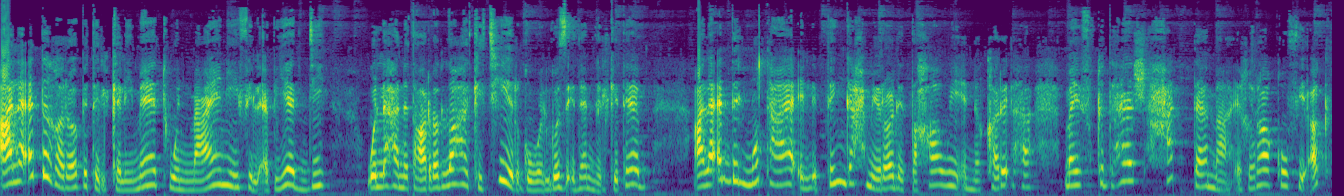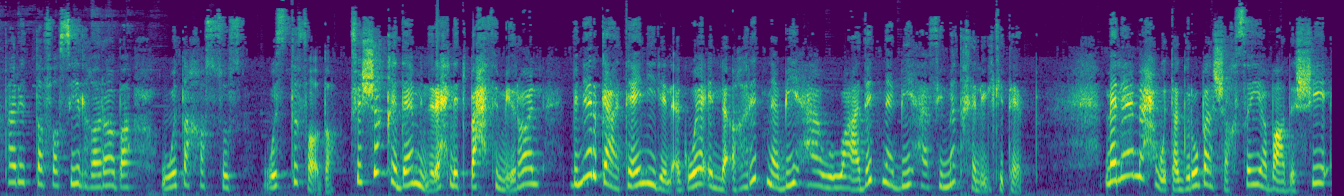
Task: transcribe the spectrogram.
على قد غرابة الكلمات والمعاني في الأبيات دي واللي هنتعرض لها كتير جوه الجزء ده من الكتاب على قد المتعة اللي بتنجح ميرال الطحاوي إن قارئها ما يفقدهاش حتى مع إغراقه في أكتر التفاصيل غرابة وتخصص واستفاضة. في الشق ده من رحلة بحث ميرال بنرجع تاني للأجواء اللي أغرتنا بيها ووعدتنا بيها في مدخل الكتاب. ملامح وتجربة شخصية بعض الشيء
